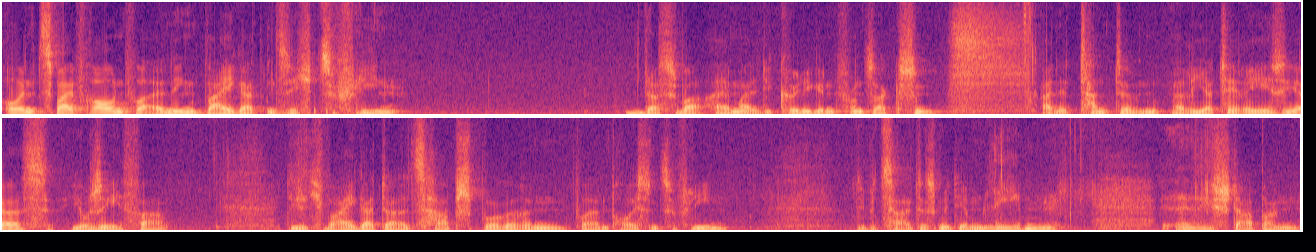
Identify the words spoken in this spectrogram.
Und zwei Frauen vor allen Dingen weigerten sich zu fliehen. Das war einmal die Königin von Sachsen, eine Tante Maria Theresias, Josefa, die sich weigerte, als Habsburgerin vor einem Preußen zu fliehen. Sie bezahlte es mit ihrem Leben. Äh, sie starb an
